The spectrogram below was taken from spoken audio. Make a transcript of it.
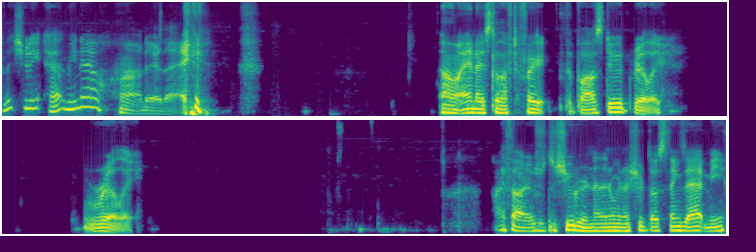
Are they shooting at me now? Oh, there they. oh, and I still have to fight the boss dude? Really? Really? I thought it was just a shooter, and then we're gonna shoot those things at me.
